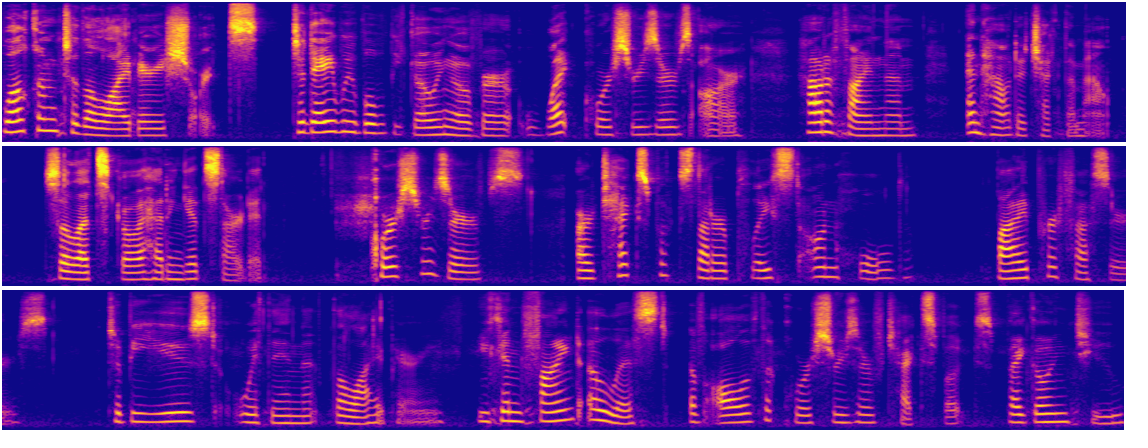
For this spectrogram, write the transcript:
Welcome to the Library Shorts. Today we will be going over what course reserves are, how to find them, and how to check them out. So let's go ahead and get started. Course reserves are textbooks that are placed on hold by professors to be used within the library. You can find a list of all of the course reserve textbooks by going to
